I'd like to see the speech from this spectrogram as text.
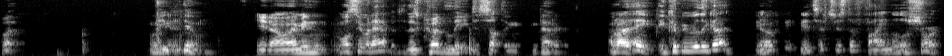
But what are you gonna do? You know, I mean, we'll see what happens. This could lead to something better. I'm not. Hey, it could be really good. You know, it's just- just a fine little short.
